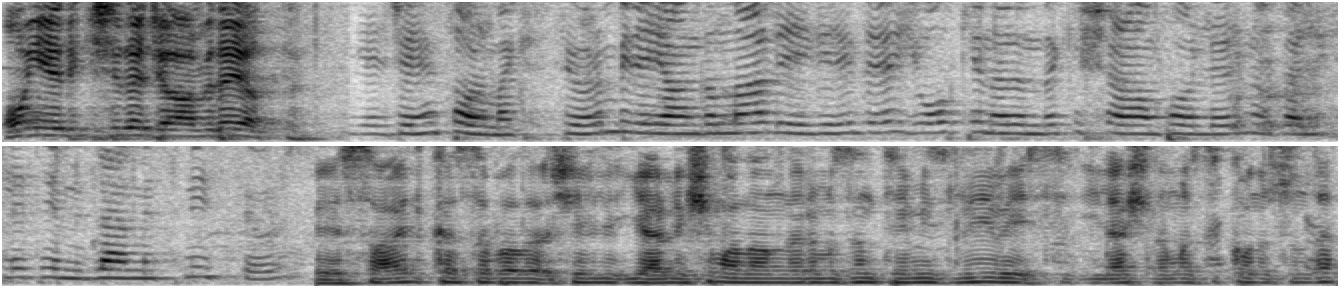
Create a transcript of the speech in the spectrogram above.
17 kişi de camide yattı. geleceğini sormak istiyorum. Bir de yangınlarla ilgili de yol kenarındaki şarampollerin özellikle temizlenmesini istiyoruz. E, sahil kasabalı şey, yerleşim alanlarımızın temizliği ve ilaçlaması konusunda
